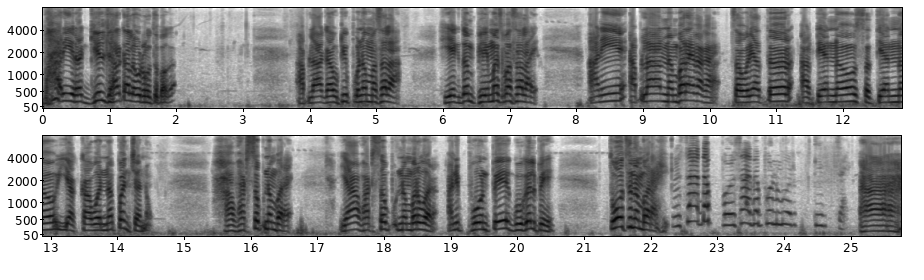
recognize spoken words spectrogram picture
भारी रग्गील झारका लावून होतं बघा. आपला गावठी पूनम मसाला ही एकदम फेमस मसाला आहे. आणि आपला नंबर आहे बघा चौऱ्याहत्तर अठ्ठ्याण्णव सत्त्याण्णव एकावन्न पंच्याण्णव. हा व्हॉट्सअप नंबर आहे. या व्हॉट्सअप नंबरवर आणि फोनपे गुगल पे तोच नंबर आहे. साधा साधा फोनवर हा.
